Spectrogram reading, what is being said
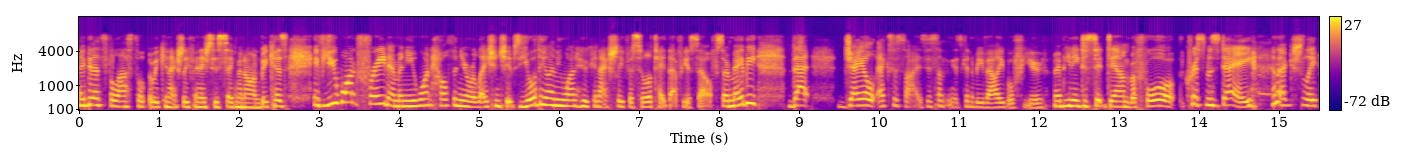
Maybe that's the last thought that we can actually finish this segment on because if you want freedom and you want health in your relationships, you're the only one who can actually facilitate that for yourself. So maybe that jail exercise is something that's going to be valuable for you. Maybe you need to sit down before Christmas Day and actually,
